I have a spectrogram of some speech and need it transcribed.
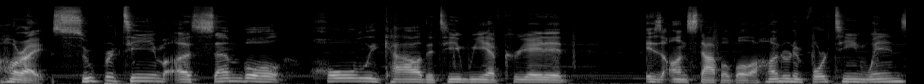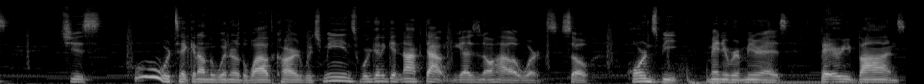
All right. Super team assemble. Holy cow. The team we have created is unstoppable. 114 wins. Just, we're taking on the winner of the wild card, which means we're going to get knocked out. You guys know how it works. So, Hornsby, Manny Ramirez, Barry Bonds,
